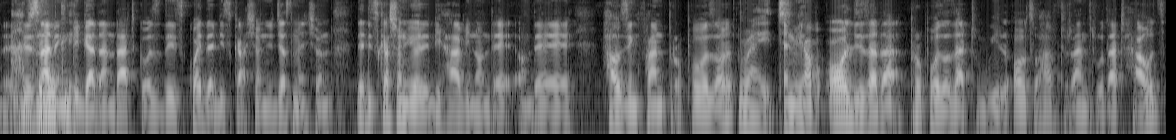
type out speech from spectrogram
Absolutely. There's nothing bigger than that because there's quite the discussion. You just mentioned the discussion we're already having on the on the housing fund proposal. right. And we have all these other proposals that we'll also have to run through that house.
